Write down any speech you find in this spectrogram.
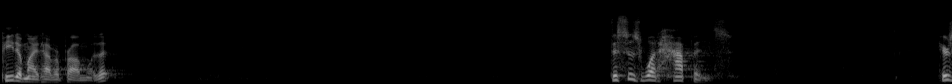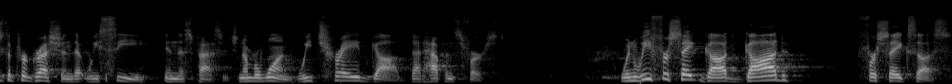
PETA might have a problem with it. This is what happens. Here's the progression that we see in this passage. Number one, we trade God. That happens first. When we forsake God, God forsakes us.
